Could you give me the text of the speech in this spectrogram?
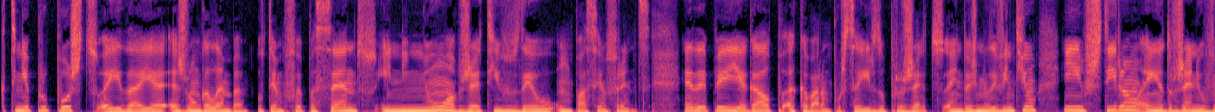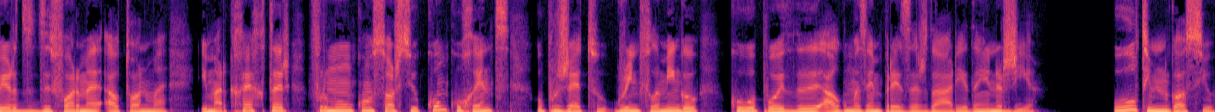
que tinha proposto a ideia a João Galamba. O tempo foi passando e nenhum objetivo deu um passo em frente. A EDP e a Galp acabaram por sair do projeto em 2021 e investiram em hidrogênio verde de forma autónoma. E Mark Rechter formou um consórcio concorrente, o projeto Green Flamingo, com o apoio de algumas empresas da área da energia. O último negócio,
